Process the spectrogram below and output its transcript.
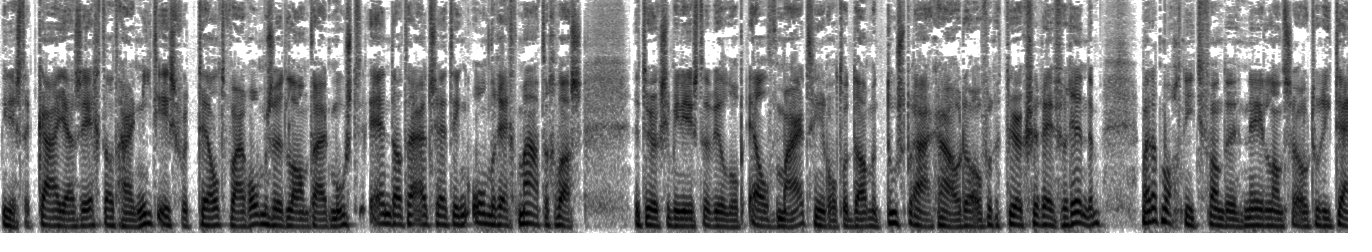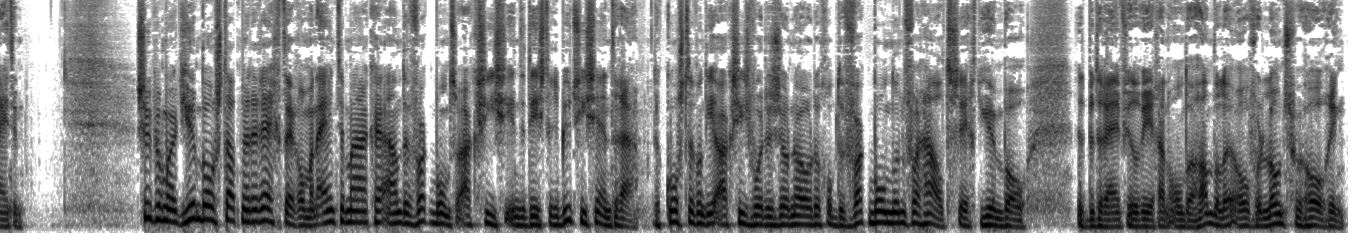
Minister Kaya zegt dat haar niet is verteld waarom ze het land uit moest en dat de uitzetting onrechtmatig was. De Turkse minister wilde op 11 maart in Rotterdam een toespraak houden over het Turkse referendum, maar dat mocht niet van de Nederlandse autoriteiten. Supermarkt Jumbo stapt naar de rechter om een eind te maken aan de vakbondsacties in de distributiecentra. De kosten van die acties worden zo nodig op de vakbonden verhaald, zegt Jumbo. Het bedrijf wil weer gaan onderhandelen over loonsverhoging.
